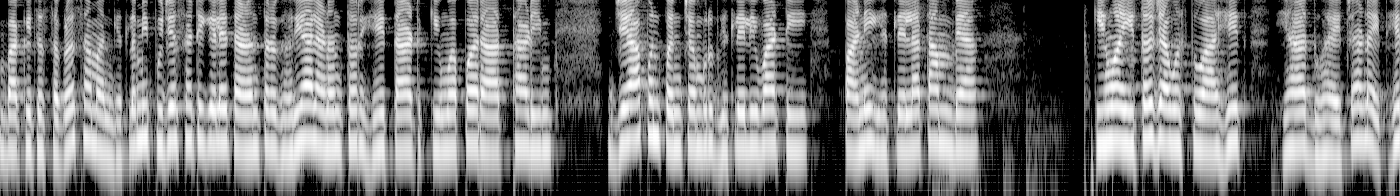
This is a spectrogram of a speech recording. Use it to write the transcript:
बाकीचं सगळं सामान घेतलं. मी पूजेसाठी गेले त्यानंतर घरी आल्यानंतर हे ताट किंवा परात थाळी जे आपण पंचामृत घेतलेली वाटी पाणी घेतलेला तांब्या किंवा इतर ज्या वस्तू आहेत ह्या धुवायच्या नाहीत. हे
